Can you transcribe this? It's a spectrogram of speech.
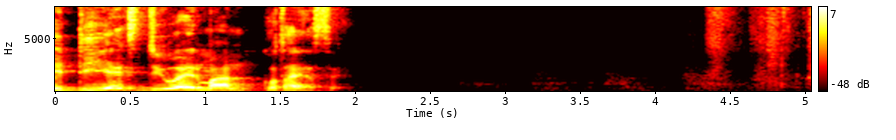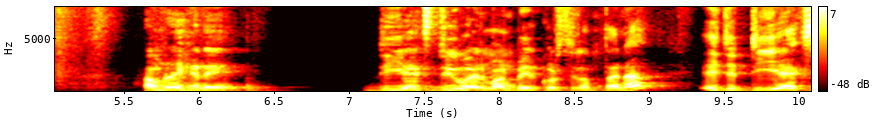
এই ডিএক্স ডিওয়াই এর মান কোথায় আছে? আমরা এখানে ডিএক্স ডিওয়াই এর মান বের করছিলাম, তাই না? এই যে ডিএক্স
